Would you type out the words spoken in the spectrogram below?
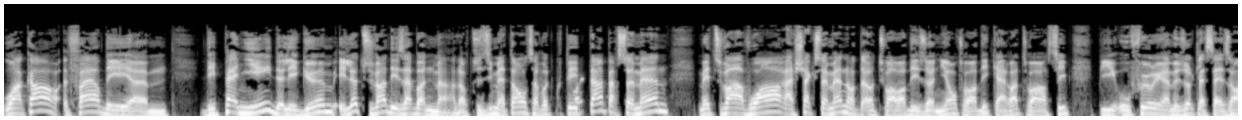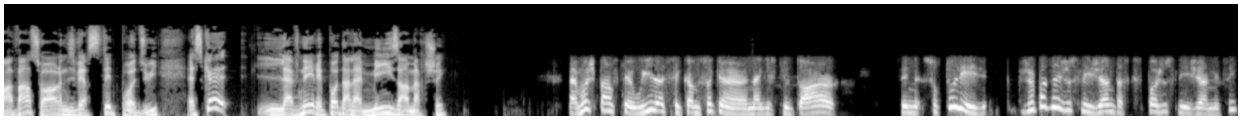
ou encore faire des des paniers de légumes. Et là, tu vends des abonnements. Alors tu dis, mettons, ça va te coûter tant par semaine, mais tu vas avoir à chaque semaine, tu vas avoir des oignons, tu vas avoir des carottes, tu vas avoir ci, puis au fur et à mesure que la saison avance, tu vas avoir une diversité de produits. Est-ce que l'avenir n'est pas dans la mise en marché? Ben moi, je pense que oui. C'est comme ça qu'un agriculteur, surtout les, je veux pas dire juste les jeunes parce que c'est pas juste les jeunes, mais tu sais,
